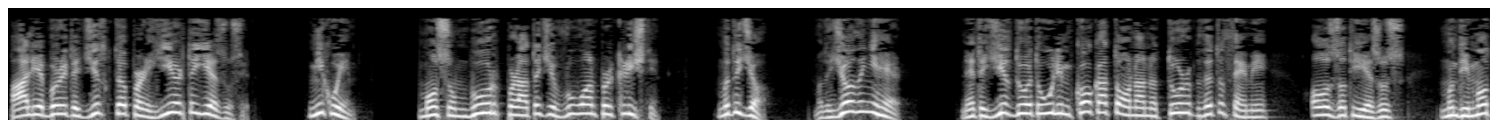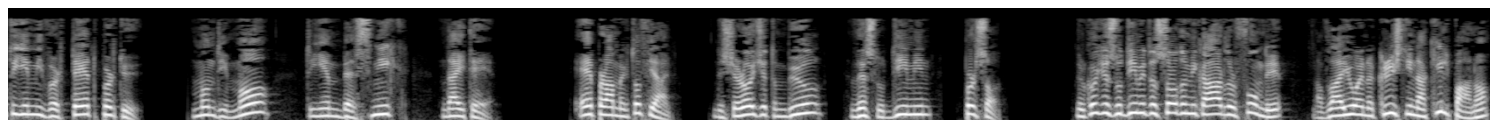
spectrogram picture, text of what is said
Pali e bëri të gjithë këtë për hir të Jezusit. Miku im, mos u mburr për atë që vuan për Krishtin. Më dëgjo. Më dëgjo edhe një herë. Ne të gjithë duhet të ulim kokat tona në turp dhe të themi, O Zoti Jezus, më ndihmo të jem i vërtetë për ty. Më ndihmo të jem besnik ndaj teje. E pra me këto fjalë, dëshiroj që të mbyll dhe studimin për sot. Ndërkohë që studimit të sotëm i ka ardhur fundi, nga vëllai juaj në Krishtin Akil Pano,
